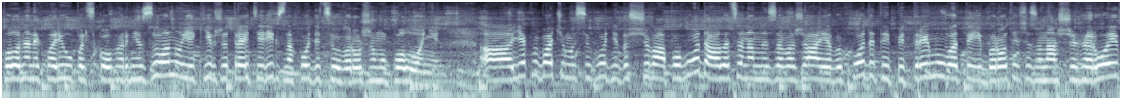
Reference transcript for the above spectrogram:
полонених Маріупольського гарнізону, які вже третій рік знаходяться у ворожому полоні. Е, Як ми бачимо, сьогодні дощова погода, але це нам не заважає виходити, підтримувати і боротися за наших героїв,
